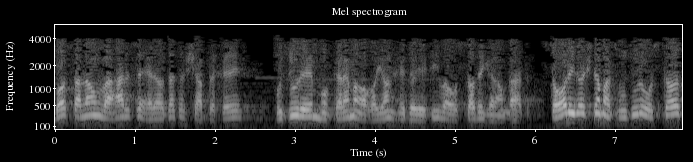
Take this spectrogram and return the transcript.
با سلام و عرض ارادت و شب بخیر. حضور محترم آقایان هدایتی و استاد گرانقدر. سوالی داشتم از حضور استاد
